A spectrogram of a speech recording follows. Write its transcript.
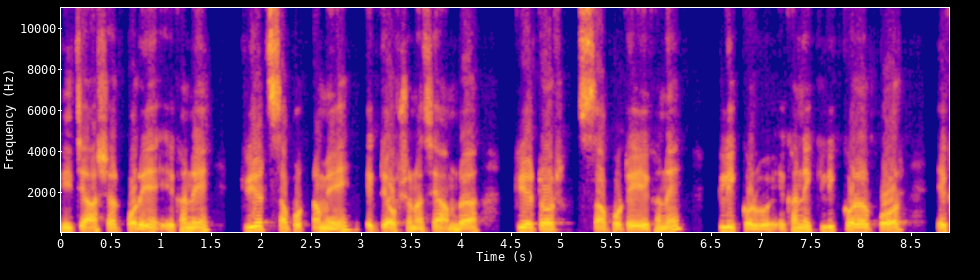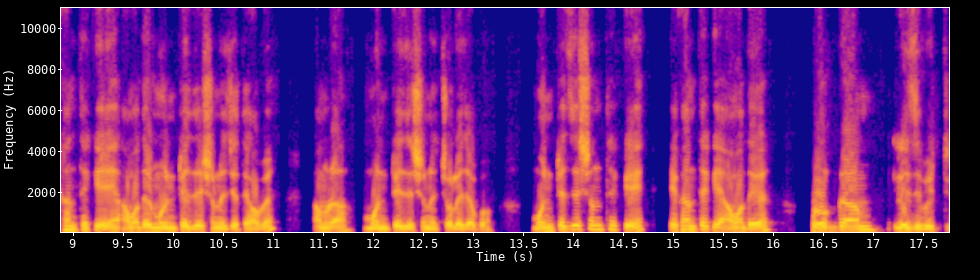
নিচে আসার পরে এখানে ক্রিয়েট সাপোর্ট নামে একটি অপশন আছে। আমরা ক্রিয়েটর সাপোর্টে এখানে ক্লিক করব। এখানে ক্লিক করার পর এখান থেকে আমাদের মনিটাইজেশনে যেতে হবে। আমরা মনিটাইজেশনে চলে যাব। মনিটাইজেশন থেকে এখান থেকে আমাদের প্রোগ্রাম ইলিজিবিলিটি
